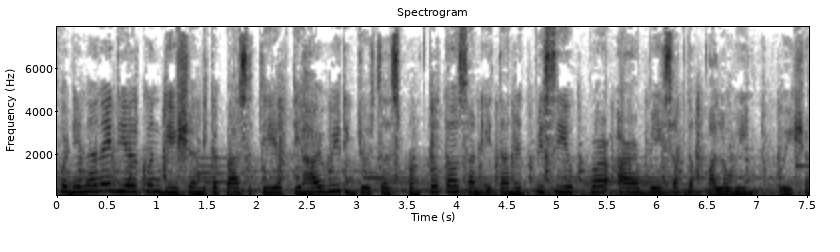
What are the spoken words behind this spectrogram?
For the non-ideal condition, the capacity of the highway reduces from 2,800 PCU per hour based on the following equation.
